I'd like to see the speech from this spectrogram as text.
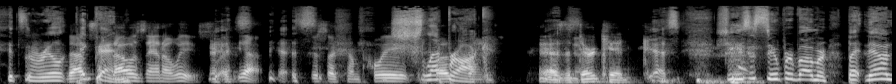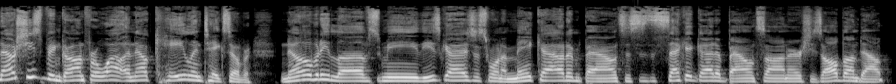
it's the real That's pig pen. that was Annaliese. Like, Yes, yeah. yes, Just a complete Schleprock. buzzkill. As the dirt kid. yes. She's a super bummer. But now now she's been gone for a while, and now Caelynn takes over. Nobody loves me. These guys just want to make out and bounce. This is the second guy to bounce on her. She's all bummed out.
